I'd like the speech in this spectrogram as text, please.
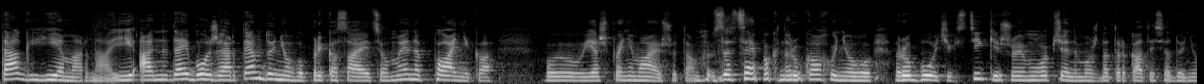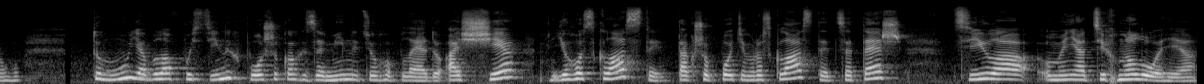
так геморно. І, а не дай Боже, Артем до нього прикасається, у мене паніка. Бо я ж розумію, що там зацепок на руках у нього робочих стільки, що йому взагалі не можна торкатися до нього. Тому я була в постійних пошуках заміни цього пледу. А ще його скласти, так щоб потім розкласти, це теж ціла у мене технологія.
